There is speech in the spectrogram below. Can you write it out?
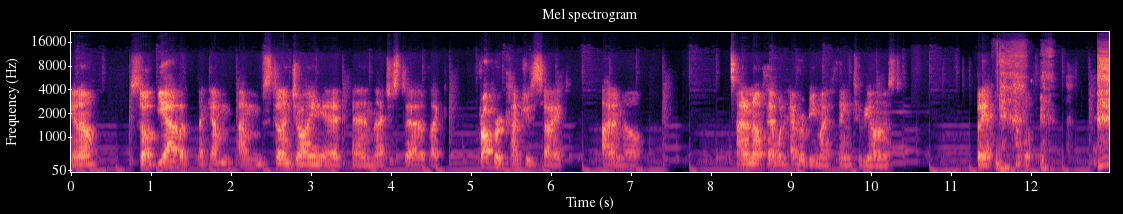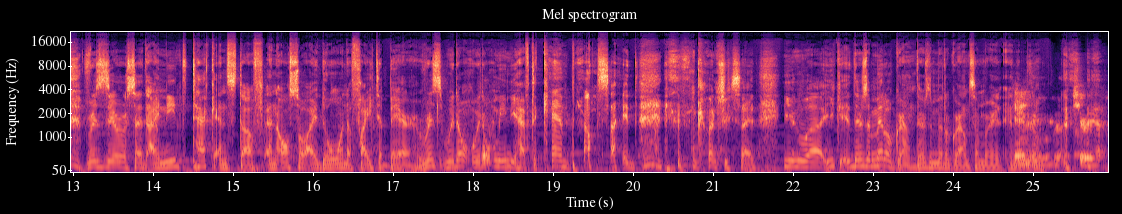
You know, so yeah, but like I'm I'm still enjoying it, and I just uh, like proper countryside I don't know. I don't know if that would ever be my thing, to be honest. But yeah. Riz Zero said, "I need tech and stuff, and also I don't want to fight a bear." Riz, we don't we don't mean you have to camp outside the countryside. You uh, you can, there's a middle ground. There's a middle ground somewhere in, in the middle. Sure, yeah,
